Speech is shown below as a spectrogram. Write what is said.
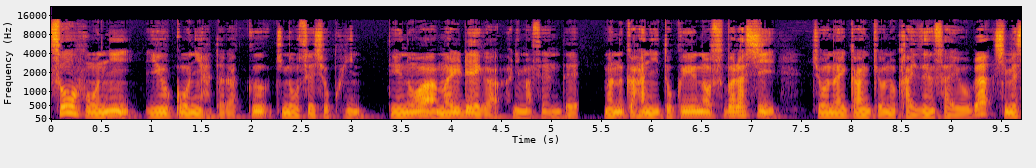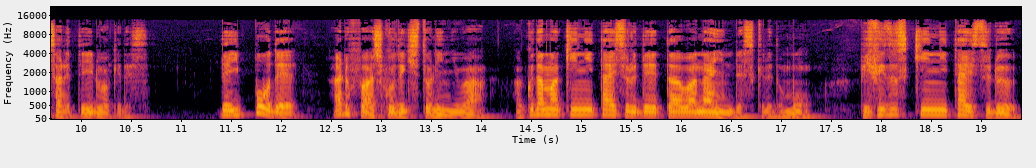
双方に有効に働く機能性食品っていうのはあまり例がありませんで、マヌカハニー特有の素晴らしい腸内環境の改善作用が示されているわけです。で、一方で、アルファシコデキストリンには悪玉菌に対するデータはないんですけれども、ビフィズス菌に対する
